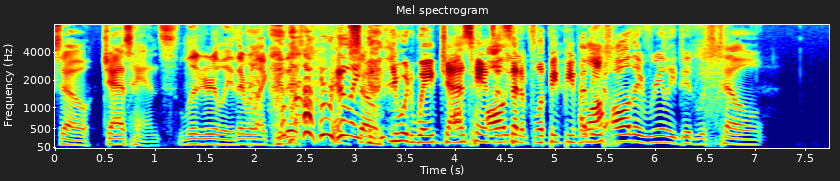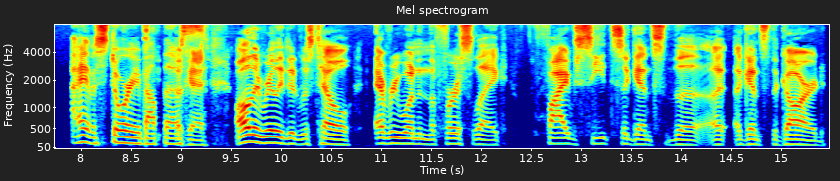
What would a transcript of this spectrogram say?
so jazz hands literally they were like do this And really? so you would wave jazz hands instead you- of flipping I people mean off? all they really did was tell I have a story about this. Okay. All they really did was tell everyone in the first like five seats against the uh, against the guard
